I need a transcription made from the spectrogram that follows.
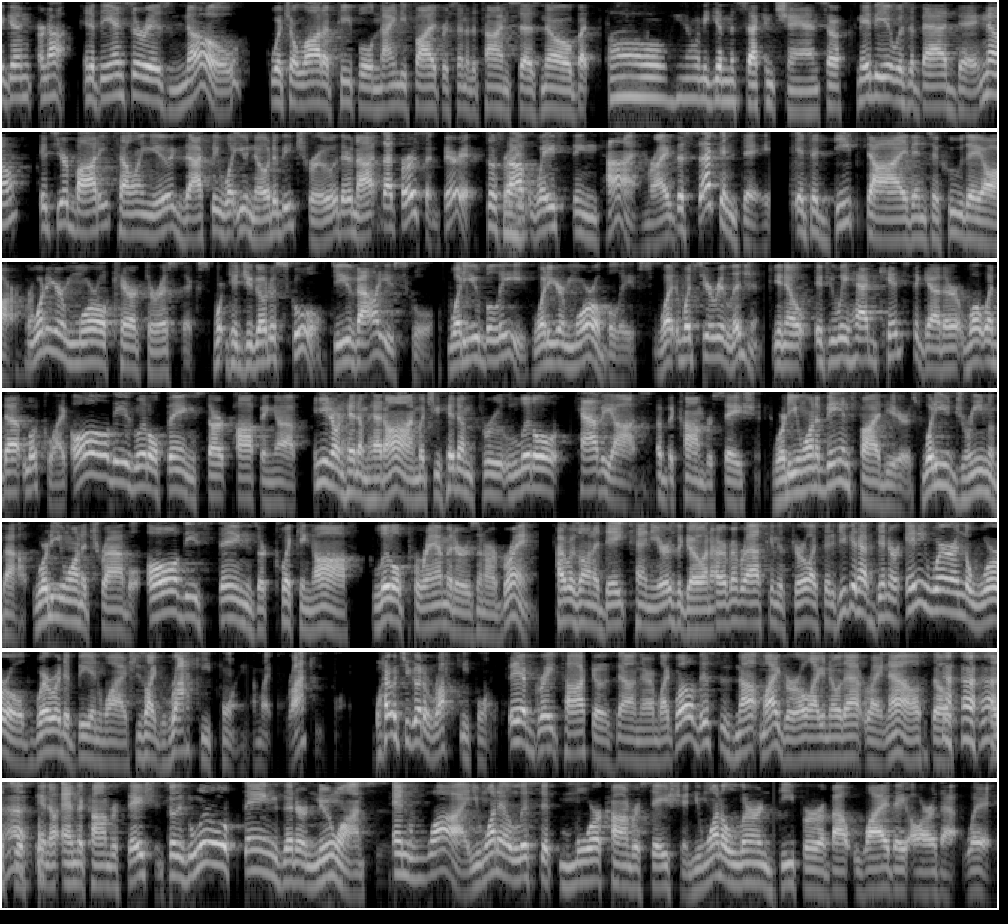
again or not? And if the answer is no, which a lot of people 95% of the time says no, but oh, you know, let me give them a second chance. So maybe it was a bad day. No, it's your body telling you exactly what you know to be true. They're not that person, period. So stop right. wasting time, right? The second date it's a deep dive into who they are. What are your moral characteristics? What, did you go to school? Do you value school? What do you believe? What are your moral beliefs? What, what's your religion? You know, if we had kids together, what would that look like? All these little things start popping up and you don't hit them head on, but you hit them through little caveats of the conversation. Where do you want to be in five years? What do you dream about? Where do you want to travel? All these things are clicking off little parameters in our brain. I was on a date 10 years ago and I remember asking this girl, I said, if you could have dinner anywhere in the world, where would it be and why? She's like, Rocky Point. I'm like, Rocky Point? Why would you go to Rocky Point? They have great tacos down there. I'm like, well, this is not my girl. I know that right now. So let's just, you know, end the conversation. So these little things that are nuances and why you want to elicit more conversation. You want to learn deeper about why they are that way.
